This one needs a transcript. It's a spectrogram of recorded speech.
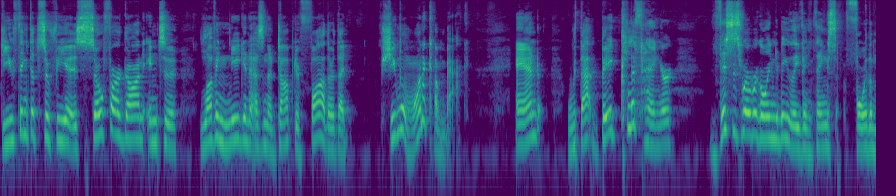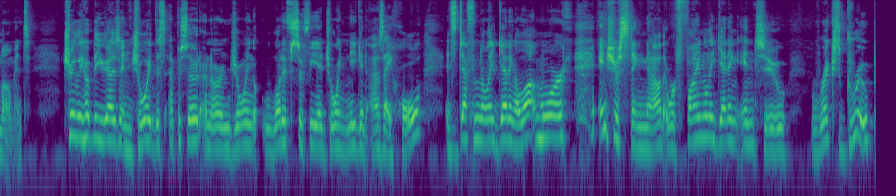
do you think that Sophia is so far gone into loving Negan as an adoptive father that she won't want to come back? And with that big cliffhanger, this is where we're going to be leaving things for the moment. Truly hope that you guys enjoyed this episode and are enjoying What If Sophia Joined Negan as a whole. It's definitely getting a lot more interesting now that we're finally getting into Rick's group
